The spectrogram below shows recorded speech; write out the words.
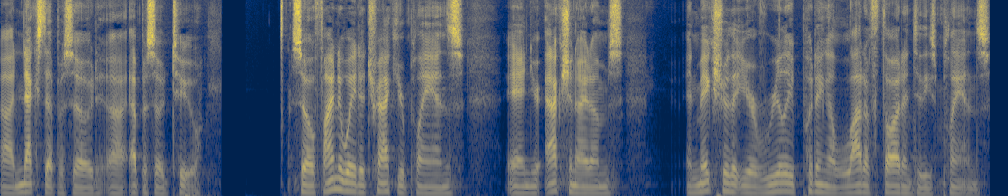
uh, next episode, uh, episode two. So find a way to track your plans and your action items, and make sure that you're really putting a lot of thought into these plans.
